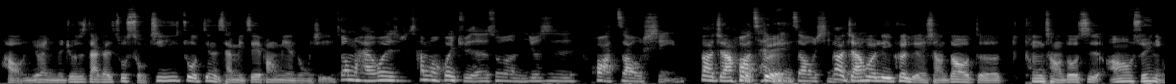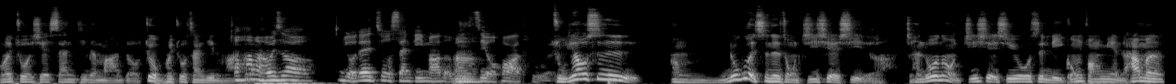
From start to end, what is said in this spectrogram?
好，原来你们就是大概做手机、做电子产品这一方面的东西。所以我们还会，他们会觉得说你就是画造型，大家会画产对品造型，大家会立刻联想到的，通常都是哦，所以你会做一些三 D 的 model，就我们会做三 D 的 model，、哦，他们还会知道有在做三 D model，不是只有画图而已。主要是嗯，如果是那种机械系的，很多那种机械系或是理工方面的，他们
